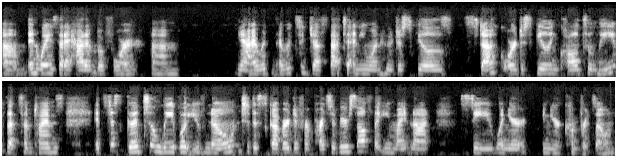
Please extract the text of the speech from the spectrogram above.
um, in ways that I hadn't before. Yeah, I would I would suggest that to anyone who just feels stuck or just feeling called to leave. That sometimes it's just good to leave what you've known to discover different parts of yourself that you might not see when you're in your comfort zone.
